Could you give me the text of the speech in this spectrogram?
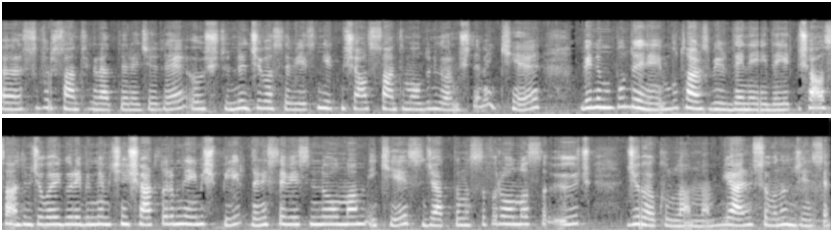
Ee, 0 santigrat derecede ölçtüğünde civa seviyesinin 76 santim olduğunu görmüş. Demek ki benim bu deney, bu tarz bir deneyde 76 santim civayı görebilmem için şartlarım neymiş? 1. Deniz seviyesinde olmam. 2. Sıcaklığımın 0 olması. 3. Civa kullanmam. Yani sıvının cinsi.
